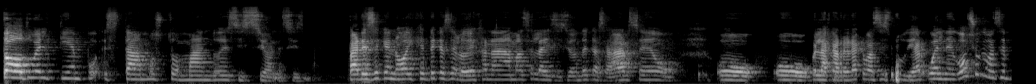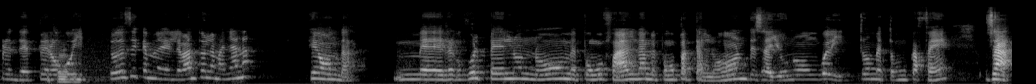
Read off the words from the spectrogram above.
Todo el tiempo estamos tomando decisiones, Ismael. Parece que no, hay gente que se lo deja nada más en la decisión de casarse o, la carrera que vas a estudiar o el negocio que vas a emprender, pero oye, yo desde que me levanto en la mañana, ¿qué onda? Me recojo el pelo, no, me pongo falda, me pongo pantalón, desayuno un huevito, me tomo un café. O sea,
